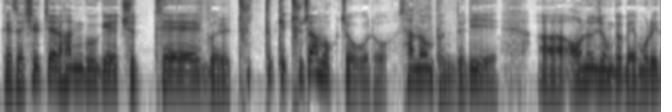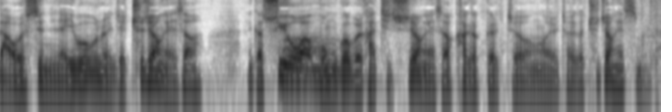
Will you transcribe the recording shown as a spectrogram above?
그래서 실제로 한국의 주택을 특히 투자 목적으로 사놓은 분들이 아, 어느 정도 매물이 나올 수 있느냐 이 부분을 이제 추정해서 그러니까 수요와 어. 공급을 같이 추정해서 가격 결정을 저희가 추정했습니다.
